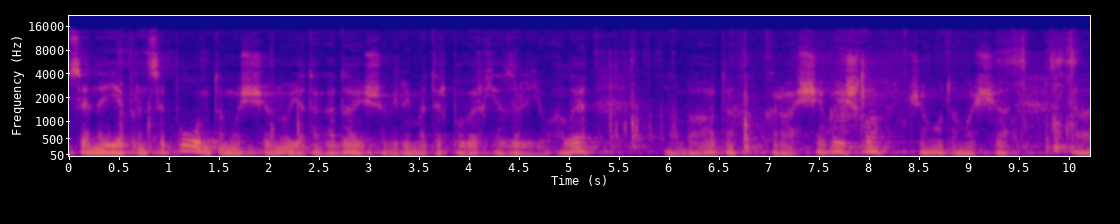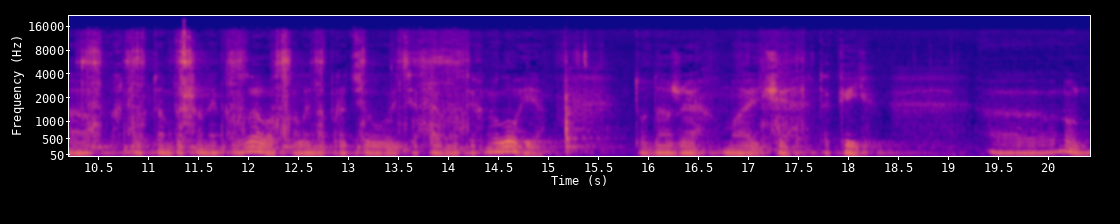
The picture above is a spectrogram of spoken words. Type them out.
Це не є принциповим, тому що ну, я так гадаю, що міліметр поверх я залью. Але набагато краще вийшло. Чому? Тому що е, хто б там би що не казав, коли напрацьовується певна технологія, то навіть маючи такий е, ну,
